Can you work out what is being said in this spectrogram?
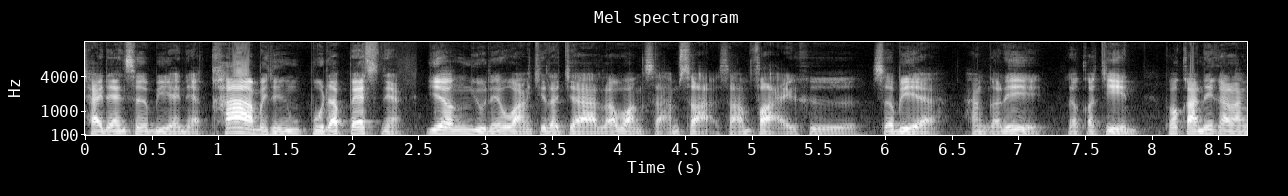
ชายแดนเซอร์เบียเนี่ยข้ามไปถึงบูดาเปสต์เนี่ยยังอยู่ในระหว่างเจรจาระหว่างสามสาสามฝ่ายก็คือเซอร์เบีย ฮังการีแล้วก็จีน เพราะการที่กำลัง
